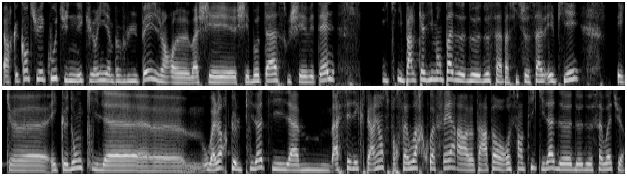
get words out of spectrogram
Alors que quand tu écoutes une écurie un peu plus huppée, genre bah, chez chez Bot ou chez Vettel, ils, parlent quasiment pas de, ça parce qu'ils se savent épiés et que et que donc il euh, ou alors que le pilote il a assez d'expérience pour savoir quoi faire euh, par rapport au ressenti qu'il a de sa voiture.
